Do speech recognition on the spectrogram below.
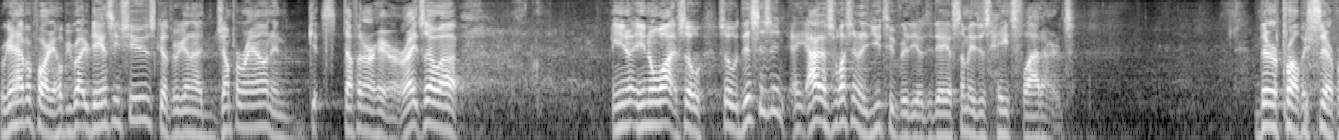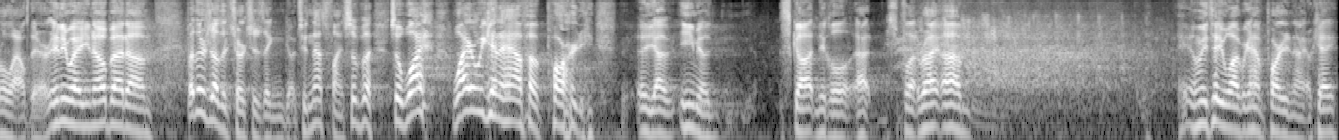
We're going to have a party. I hope you brought your dancing shoes because we're going to jump around and get stuff in our hair, all right? So, uh, you know, you know what? So, so this isn't, I was watching a YouTube video today of somebody just hates Flatirons. There are probably several out there. Anyway, you know, but, um, but there's other churches they can go to, and that's fine. So, but, so why, why are we going to have a party? Uh, yeah, email Scott Nickel at right? Um, let me tell you why we're to have a party tonight, okay?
